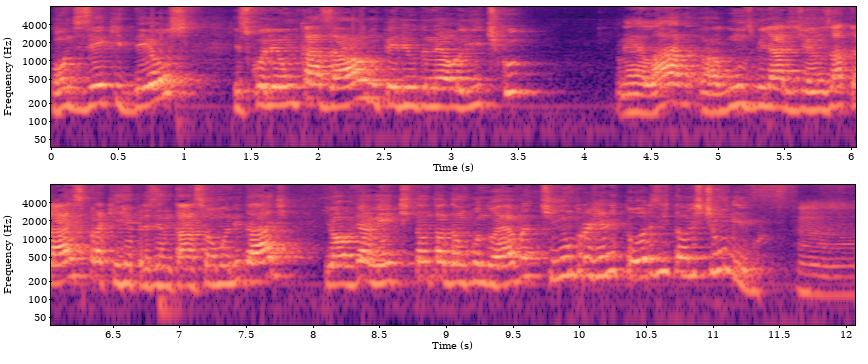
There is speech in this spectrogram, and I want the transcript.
vão dizer que Deus escolheu um casal no período neolítico, né, lá alguns milhares de anos atrás, para que representasse a humanidade, e obviamente tanto Adão quanto Eva tinham progenitores, então eles tinham umbigo. Hum,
